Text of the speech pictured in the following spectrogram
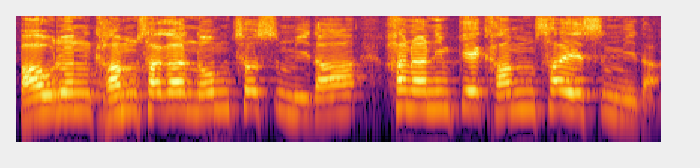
바울은 감사가 넘쳤습니다. 하나님께 감사했습니다.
